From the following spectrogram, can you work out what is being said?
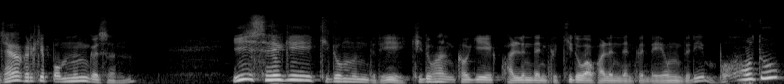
제가 그렇게 뽑는 것은 이 세 개의 기도문들이 기도한 거기에 관련된 그 기도와 관련된 그 내용들이 모두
